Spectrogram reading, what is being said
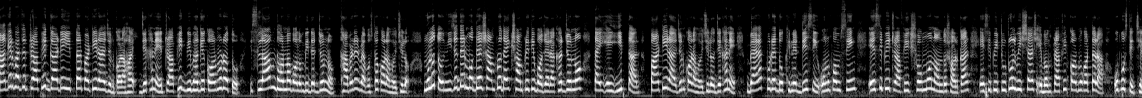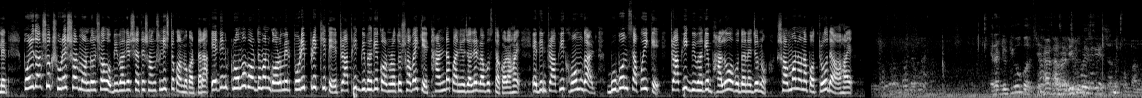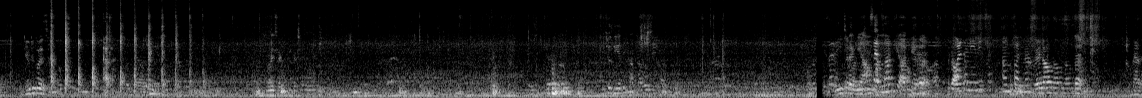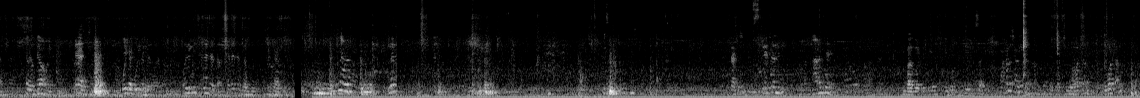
Nagerbazar traffic গার্ডে ইফতার পার্টির আয়োজন করা হয়, যেখানে ট্রাফিক বিভাগে কর্মরত ইসলাম ধর্মাবলম্বীদের জন্য খাবারের ব্যবস্থা করা হয়েছিল। মূলত নিজেদের মধ্যে সাম্প্রদায়িক সম্প্রীতি বজায় রাখার জন্য তাই এই ইফতার পার্টির আয়োজন করা হয়েছিল, যেখানে ব্যারাকপুরের দক্ষিণের DC Anupam Singh ACP traffic Soumya Nanda Sarkar ACP Tutul Biswas এবং ট্রাফিক কর্মকর্তারা উপস্থিত ছিলেন। পরিদর্শক সুরেশ্বর মণ্ডল সহ বিভাগের সাথে সংশ্লিষ্ট কর্মকর্তারা। এদিন ক্রমবর্ধমান গরমের পরিপ্রেক্ষিতে ট্রাফিক বিভাগে কর্মরত সবাইকে ঠান্ডা পানীয় জলের ব্যবস্থা করা হয়। এদিন ট্রাফিক হোমগার্ড বুবন সাপুইকে ট্রাফিক বিভাগে ভালো অবদানের জন্য সম্মাননা পত্রও দেওয়া হয়। এরা ডিউটিও করছে। হ্যাঁ স্যার স্যার ডিউটি করে এসেছি খুব ভালো ডিউটি করে এসেছি কিছু দিয়ে দিন আপনাদের এটা কি আম পান্না কি আখের রস? এই নাও নাও নাও দেন। সে আমাদের ওসি নিউটা আগে বসতে OC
